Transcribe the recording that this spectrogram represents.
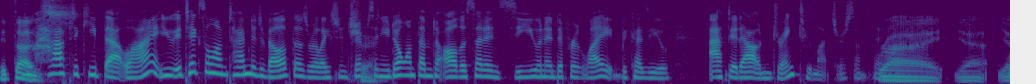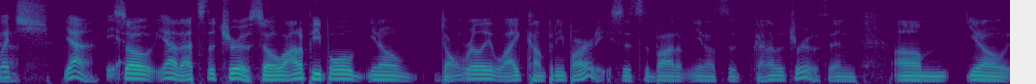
it does. you have to keep that line. You it takes a long time to develop those relationships, Sure. and you don't want them to all of a sudden see you in a different light because you acted out and drank too much or something. Right. Yeah. Yeah. Which Yeah. Yeah. So yeah, that's the truth. So a lot of people, you know, don't really like company parties. It's the bottom, you know, it's the kind of the truth. And um, you know,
